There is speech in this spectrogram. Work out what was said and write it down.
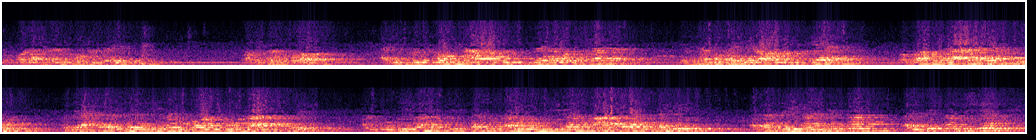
وقال أحمد محمد رحمه الله أن كل قوم عرفوا الإسلام والصحابة يذهبون إلى رأي السياسة والله تعالى يقول فليحذر الذين يخالفون عن أمره أن تصيبهم فتنة أو يصيبهم عذاب أليم أتدري ما الفتنة؟ الفتنة الشرك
